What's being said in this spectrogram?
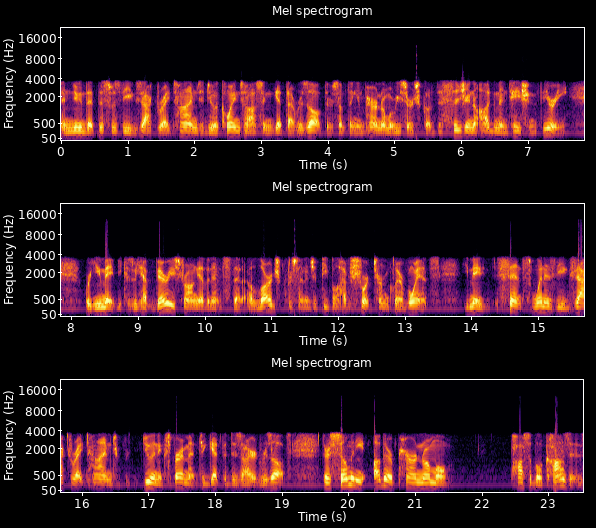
and knew that this was the exact right time to do a coin toss and get that result. There's something in paranormal research called decision augmentation theory, where you may, because we have very strong evidence that a large percentage of people have short-term clairvoyance, you may sense when is the exact right time to do an experiment to get the desired results. There are so many other paranormal possible causes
